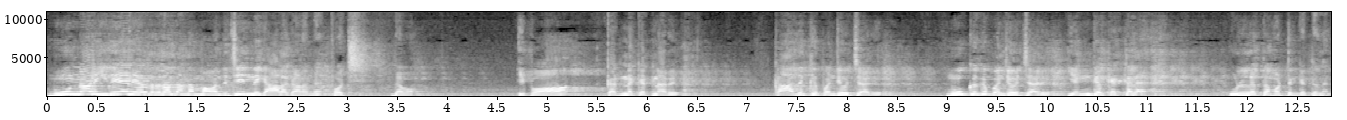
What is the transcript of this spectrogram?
மூணு நாள் இதே நேரத்தில் தான் தன் அம்மா வந்துச்சு இன்னைக்கு ஆளை காணமே. போச்சு தவம். இப்போ கட்டின கட்டினாரு. காதுக்கு பஞ்சு வச்சாரு. மூக்குக்கு பஞ்சு வச்சாரு. எங்க கெட்டல? உள்ளத்தை மட்டும் கெட்டல.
